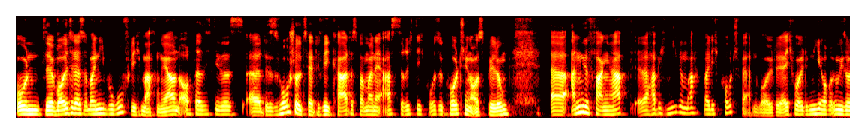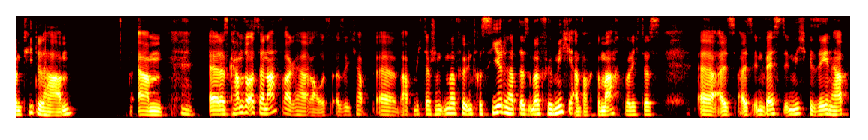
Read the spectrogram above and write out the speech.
und äh, wollte das aber nie beruflich machen, ja. Und auch, dass ich dieses äh, dieses Hochschulzertifikat, das war meine erste richtig große Coaching-Ausbildung, äh, angefangen habe, äh, habe ich nie gemacht, weil ich Coach werden wollte. Ja, ich wollte nie auch irgendwie so einen Titel haben. Ähm, äh, das kam so aus der Nachfrage heraus. Also ich habe äh, hab mich da schon immer für interessiert und habe das immer für mich einfach gemacht, weil ich das äh, als als Invest in mich gesehen habe.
